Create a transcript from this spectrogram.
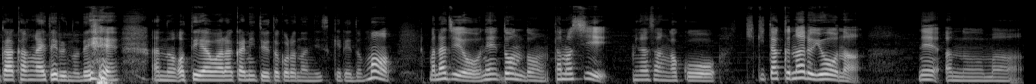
が考えてるので あの、お手柔らかにというところなんですけれども、まあラジオをね、どんどん楽しい、皆さんがこう、聞きたくなるような、ね、あの、まあ、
